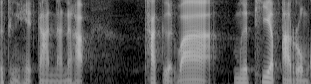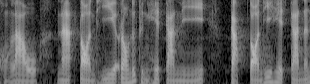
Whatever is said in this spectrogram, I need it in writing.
นึกถึงเหตุการณ์นั้นนะครับ ถ้าเกิดว่าเมื่อเทียบอารมณ์ของเราณนะตอนที่เรานึกถึงเหตุการณ์นี้ กับตอนที่เหตุการณ์นั้น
